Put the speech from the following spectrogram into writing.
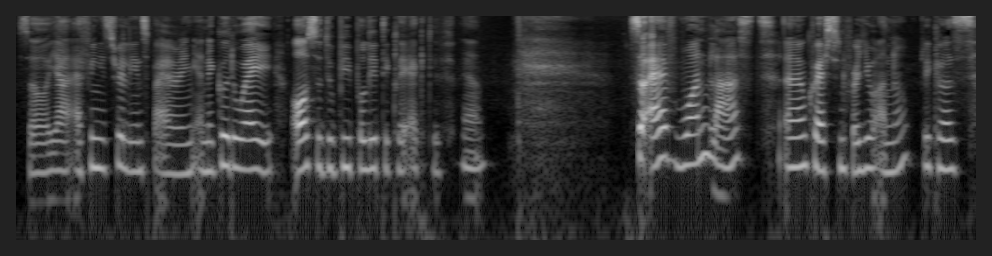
so yeah i think it's really inspiring and a good way also to be politically active yeah so I have one last uh, question for you, Anno, because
